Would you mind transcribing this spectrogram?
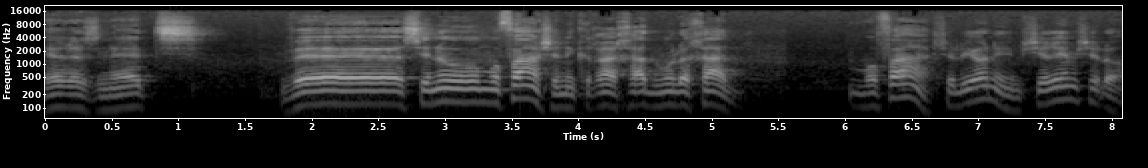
ארז נץ, ועשינו מופע שנקרא אחד מול אחד. מופע של יוני עם שירים שלו.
